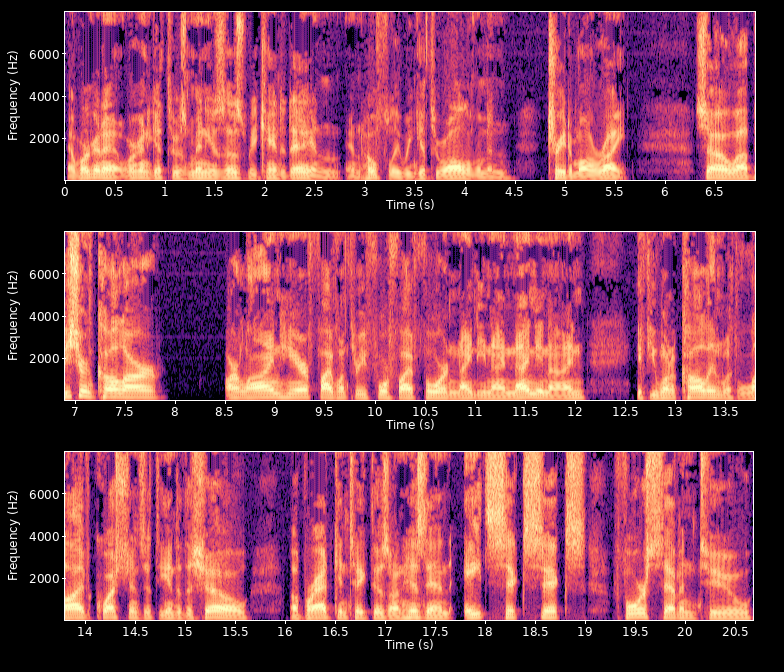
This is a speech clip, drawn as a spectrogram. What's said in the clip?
and we're gonna we're gonna get through as many of those as we can today, and and hopefully we can get through all of them and treat them all right. So uh, be sure and call our our line here 513-454-9999 if you want to call in with live questions at the end of the show, uh, Brad can take those on his end. 866 472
